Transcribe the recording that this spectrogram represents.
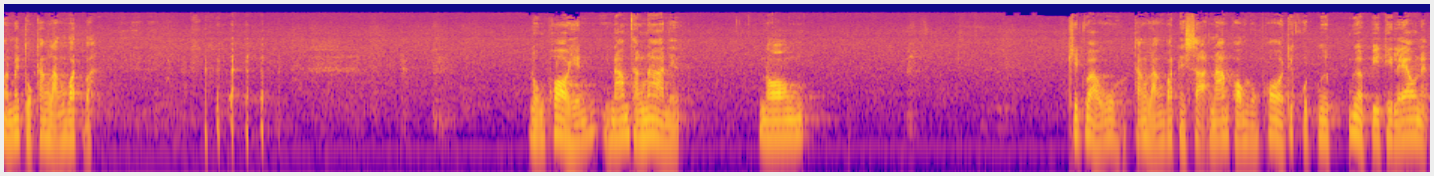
มันไม่ตกทางหลังวัดวะหลวงพ่อเห็นน้ำทางหน้าเนี่ยน้อง คิดว่าโอ้ทางหลังวัดในสระน้ำของหลวงพ่อที่ขุดเมื่อเมื่อปีที่แล้วเนี่ย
